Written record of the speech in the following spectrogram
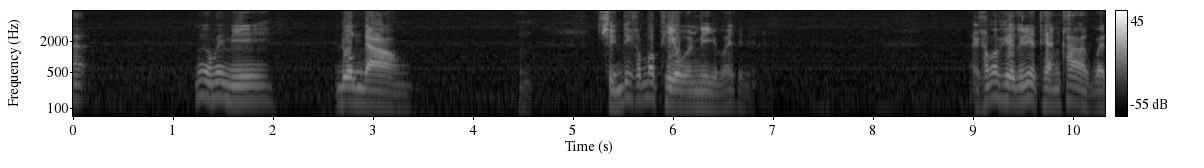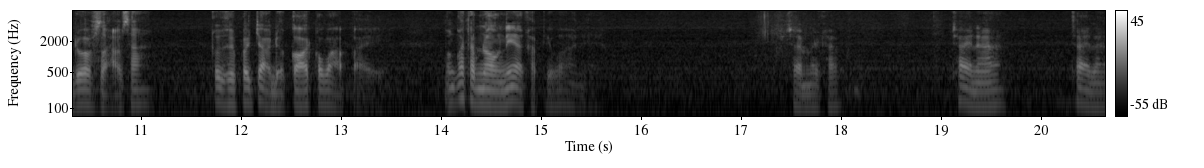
ฮะเมื่อไม่มีดวงดาว สิ่งที่คำว่าเพียวมันมีอยู่ไว้ทีนี้ไอ้คำว่าเพียวตัวนี้แทนค่าไปด้วยสาวซะก็คือพระเจ้าเดือกอดก็ว่าไป มันก็ทำนองเนี้ยครับที่ว่าเนี่ยใช่ไหมครับ ใช่นะ ใช่นะ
